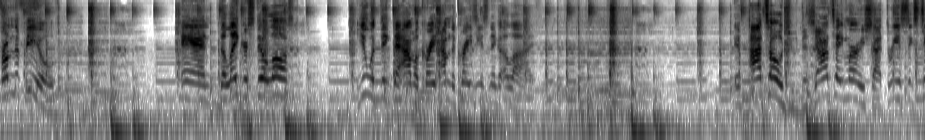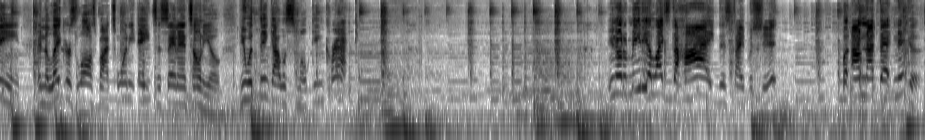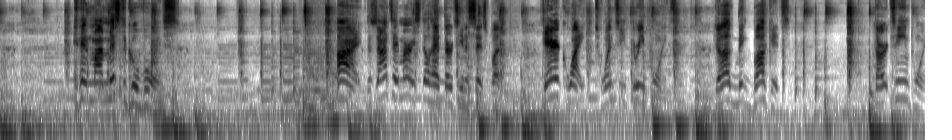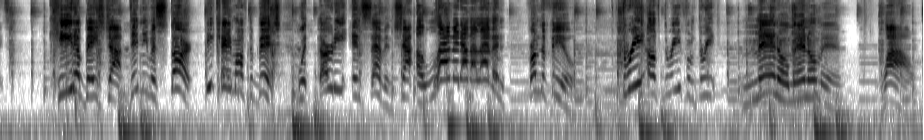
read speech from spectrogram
from the field and the Lakers still lost, you would think that I'm a cra- I'm the craziest nigga alive. If I told you DeJounte Murray shot 3 of 16 and the Lakers lost by 28 to San Antonio, you would think I was smoking crack. You know, the media likes to hide this type of shit, but I'm not that nigga. In my mystical voice. Alright, DeJounte Murray still had 13 assists, but Derrick White, 23 points. Doug McBuckets, 13 points. Keita Bates-Diop didn't even start. He came off the bench with 30 and 7. Shot 11 of 11 from the field. 3 of 3 from 3. Man, oh man, oh man. Wow.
